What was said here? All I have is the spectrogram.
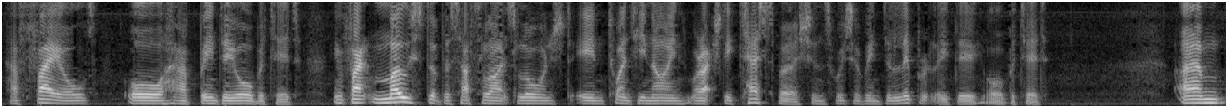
have failed or have been deorbited. In fact, most of the satellites launched in 29 were actually test versions which have been deliberately deorbited. Um,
